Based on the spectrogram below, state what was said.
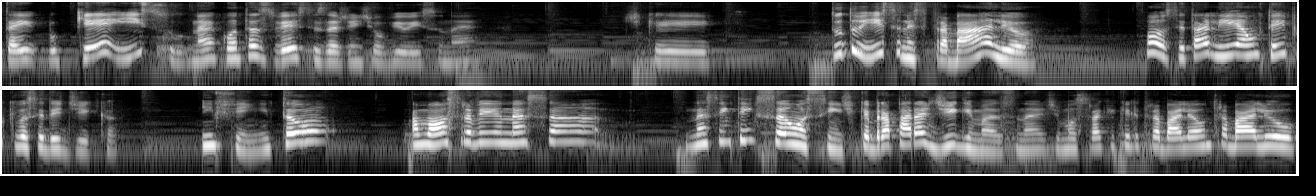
Daí, o que isso, né? Quantas vezes a gente ouviu isso, né? De que tudo isso nesse trabalho, pô, você está ali, é um tempo que você dedica. Enfim, então a mostra veio nessa nessa intenção assim de quebrar paradigmas, né? De mostrar que aquele trabalho é um trabalho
